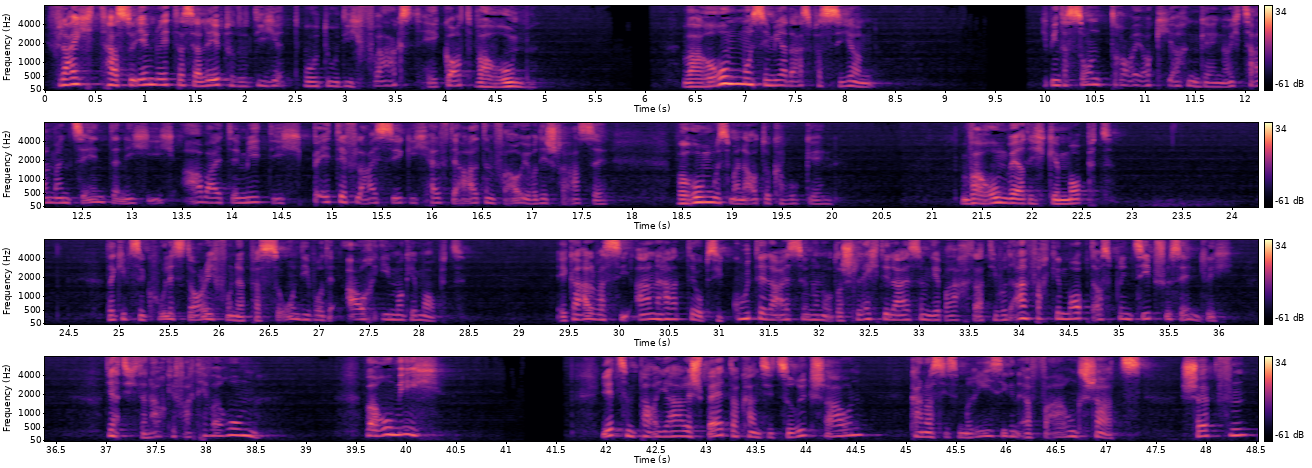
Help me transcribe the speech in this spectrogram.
Vielleicht hast du irgendetwas erlebt, wo du, dich, wo du dich fragst, hey Gott, warum? Warum muss mir das passieren? Ich bin da so ein treuer Kirchengänger. Ich zahle meinen Zehnten, ich, ich arbeite mit, ich bete fleißig, ich helfe der alten Frau über die Straße. Warum muss mein Auto kaputt gehen? Warum werde ich gemobbt? Da gibt es eine coole Story von einer Person, die wurde auch immer gemobbt. Egal, was sie anhatte, ob sie gute Leistungen oder schlechte Leistungen gebracht hat, die wurde einfach gemobbt aus Prinzip schlussendlich. Die hat sich dann auch gefragt, hey, warum? Warum ich? Jetzt ein paar Jahre später kann sie zurückschauen, kann aus diesem riesigen Erfahrungsschatz schöpfen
